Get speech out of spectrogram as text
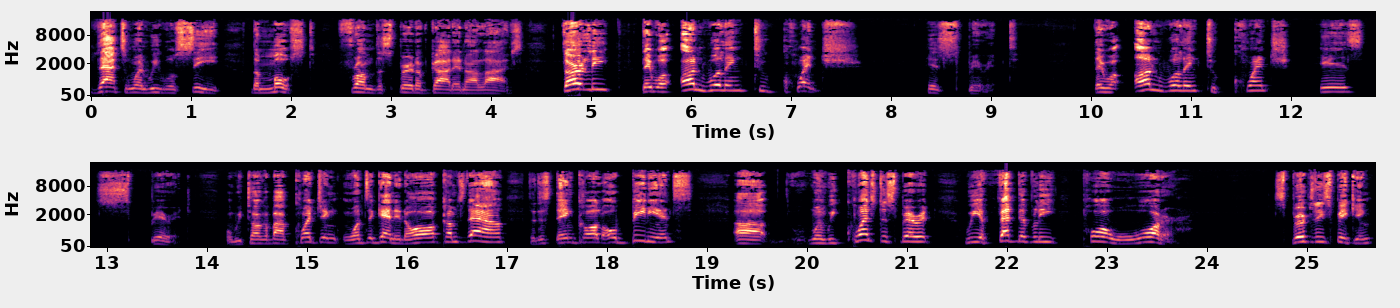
that's when we will see the most from the Spirit of God in our lives. Thirdly, they were unwilling to quench his spirit. They were unwilling to quench his spirit. When we talk about quenching, once again, it all comes down to this thing called obedience. Uh, when we quench the spirit, we effectively pour water. Spiritually speaking,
